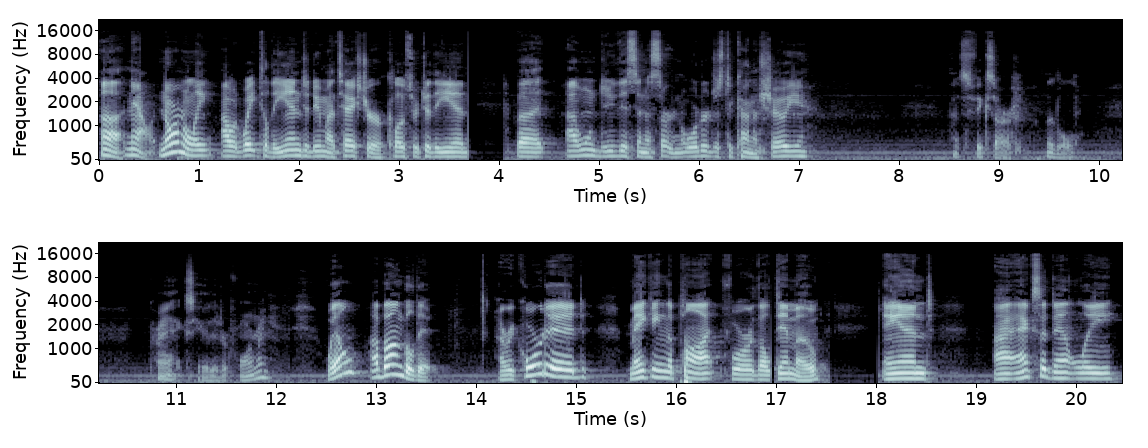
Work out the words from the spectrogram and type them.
Uh, now, normally I would wait till the end to do my texture or closer to the end, but I want to do this in a certain order just to kind of show you. Let's fix our little cracks here that are forming. Well, I bungled it. I recorded making the pot for the demo, and I accidentally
